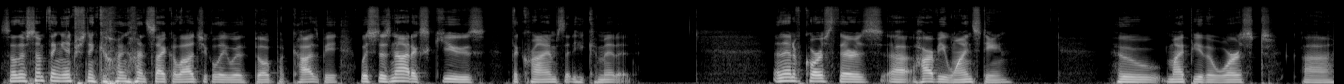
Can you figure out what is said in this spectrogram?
so there's something interesting going on psychologically with Bill Cosby, which does not excuse the crimes that he committed. And then, of course, there's uh, Harvey Weinstein, who might be the worst uh,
